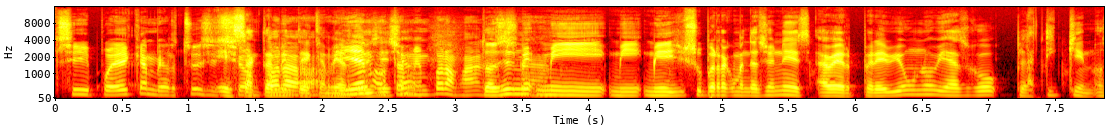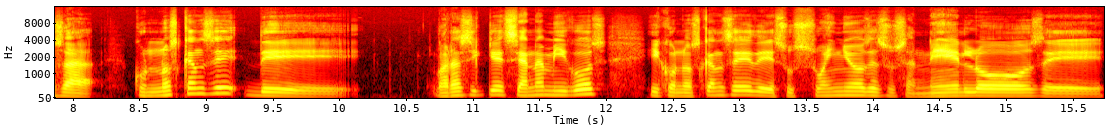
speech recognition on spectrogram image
Sí, puede cambiar tu decisión Exactamente, para cambiar tu bien o decisión. también para mal. o Entonces mi, sea, mi, mi, mi super recomendación es, a ver, previo a un noviazgo, platiquen. O sea, conózcanse de... Ahora sí que sean amigos y conózcanse de sus sueños, de sus anhelos, de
